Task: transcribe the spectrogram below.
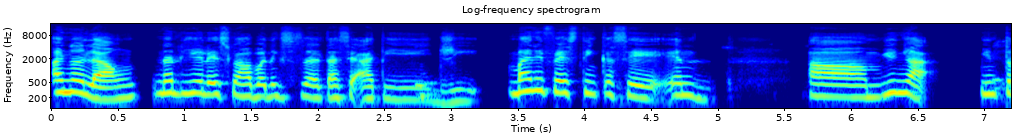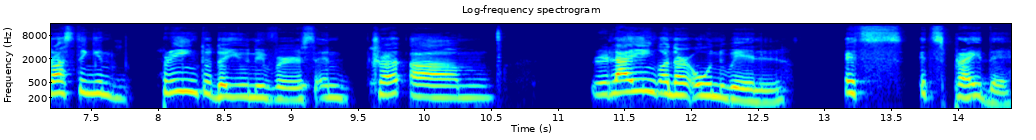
ano lang, na-realize ko habang nagsasalita si Ate G, manifesting kasi and um yun nga, yung trusting in praying to the universe and tr- um relying on our own will. It's it's pride eh.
